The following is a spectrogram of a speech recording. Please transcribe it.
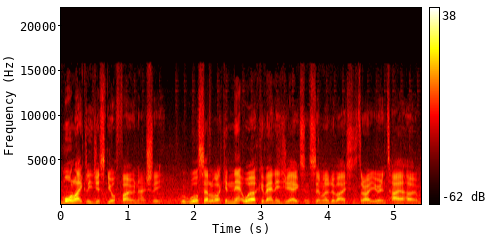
more likely just your phone, actually. We'll set up like a network of Energy Eggs and similar devices throughout your entire home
